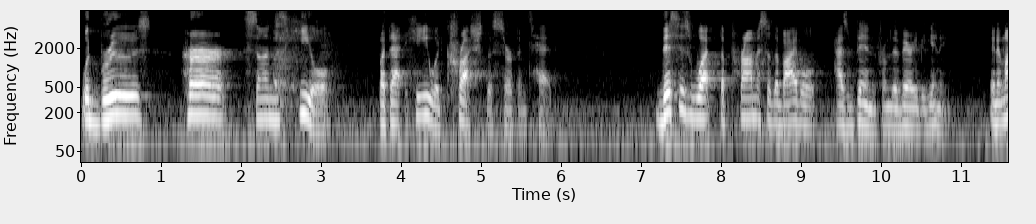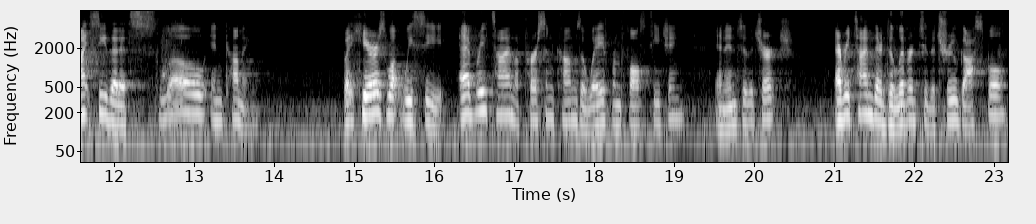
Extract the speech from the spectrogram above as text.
would bruise her son's heel, but that he would crush the serpent's head. This is what the promise of the Bible has been from the very beginning. And it might see that it's slow in coming. But here's what we see every time a person comes away from false teaching and into the church, every time they're delivered to the true gospel,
